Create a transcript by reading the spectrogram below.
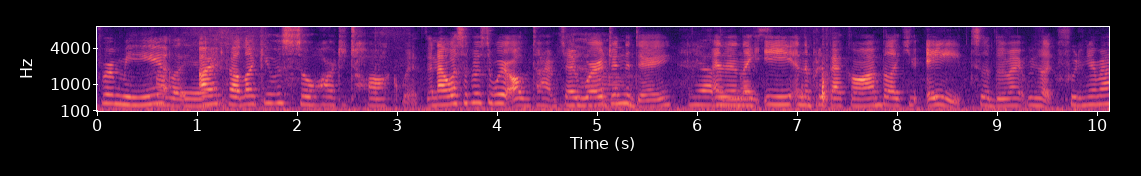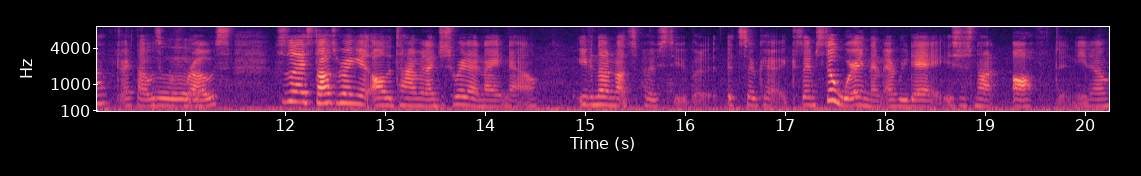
For me, How about you? I felt like it was so hard to talk with, and I was supposed to wear it all the time. So I wear it during the day, Yeah, and then like eat, and then put it back on. But like you ate, so there might be like food in your mouth, which I thought was gross. So then I stopped wearing it all the time, and I just wear it at night now, even though I'm not supposed to. But it's okay because I'm still wearing them every day. It's just not often, you know.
